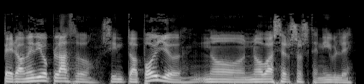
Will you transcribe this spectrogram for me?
pero a medio plazo, sin tu apoyo, no, no va a ser sostenible.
